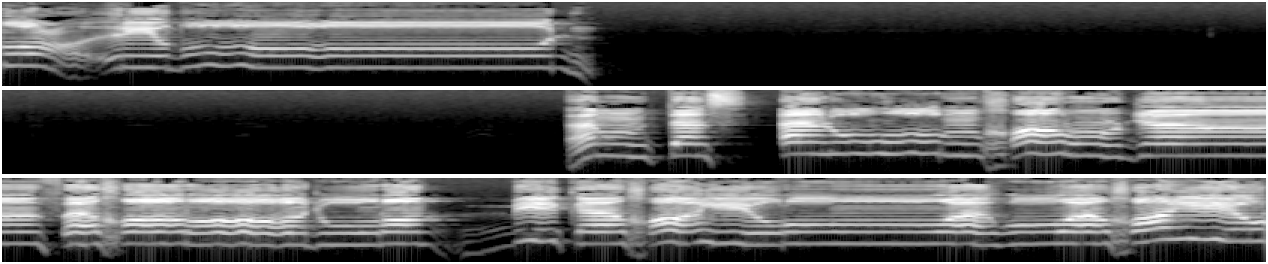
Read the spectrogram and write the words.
معرضون أم تسألهم خرجا فخراج ربك خير وهو خير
